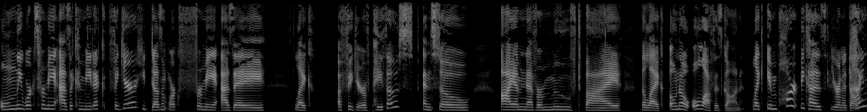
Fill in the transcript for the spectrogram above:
only works for me as a comedic figure. He doesn't work for me as a like a figure of pathos. And so I am never moved by the like, oh no, Olaf is gone. Like in part because You're an adult. kind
